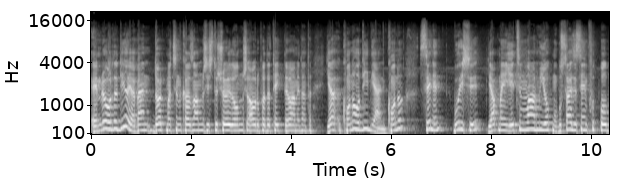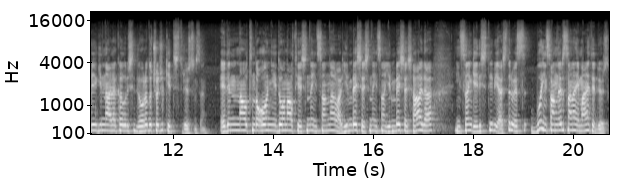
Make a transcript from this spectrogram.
Emre orada diyor ya ben dört maçını kazanmış işte şöyle olmuş Avrupa'da tek devam eden. Ya konu o değil yani. Konu senin bu işi yapmaya yetin var mı yok mu? Bu sadece senin futbol bilginle alakalı bir şey değil. Orada çocuk yetiştiriyorsun sen. Elinin altında 17-16 yaşında insanlar var. 25 yaşında insan 25 yaş hala insanın geliştiği bir yaştır ve bu insanları sana emanet ediyoruz.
